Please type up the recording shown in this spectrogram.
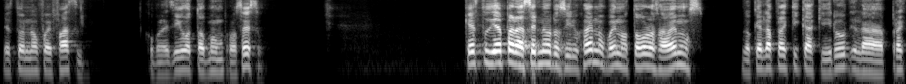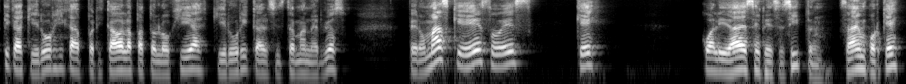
Esto no fue fácil. Como les digo, toma un proceso. ¿Qué estudiar para ser neurocirujano? Bueno, todos lo sabemos. Lo que es la práctica, quirúrgica aplicada a la patología quirúrgica del sistema nervioso. Pero más que eso es qué cualidades se necesitan. ¿Saben por qué?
